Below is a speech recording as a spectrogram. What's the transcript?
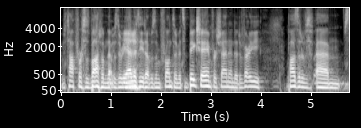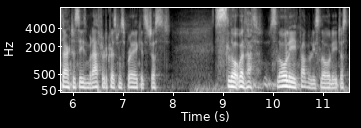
it was top versus bottom. That was the Yeah. reality that was in front of him. It's a big shame for Shannon that a very positive um, start to the season, but after the Christmas break, it's just slow. Well, that's slowly, probably slowly, just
